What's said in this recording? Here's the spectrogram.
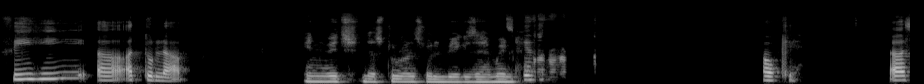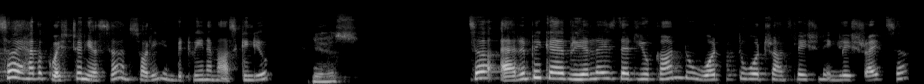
فيه uh, الطلاب In which the students will be examined. Okay. Uh, sir, I have a question here, sir. I'm sorry, in between I'm asking you. Yes. Sir, Arabic, I've realized that you can't do word to word translation English, right, sir?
